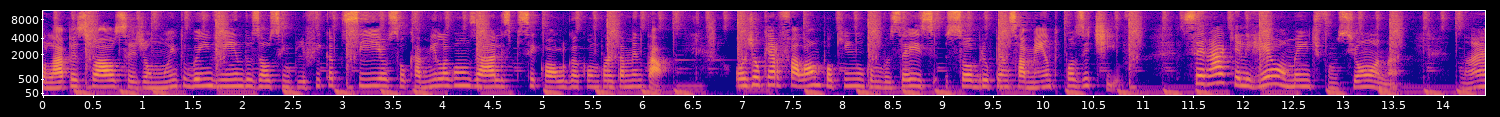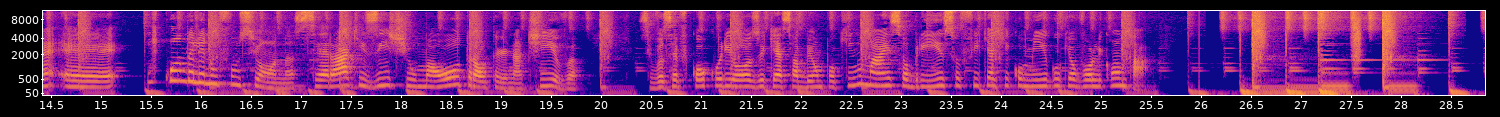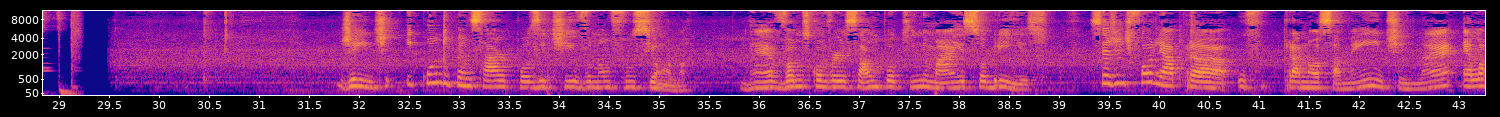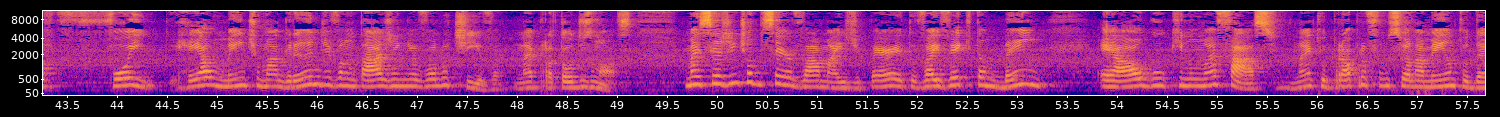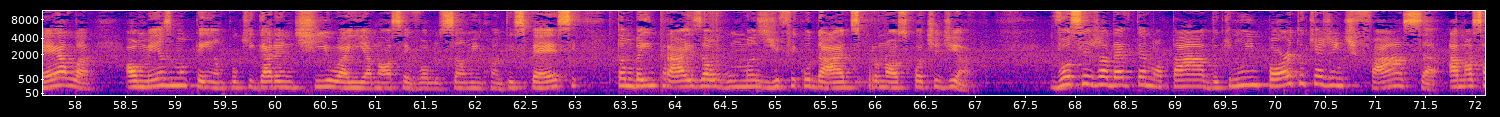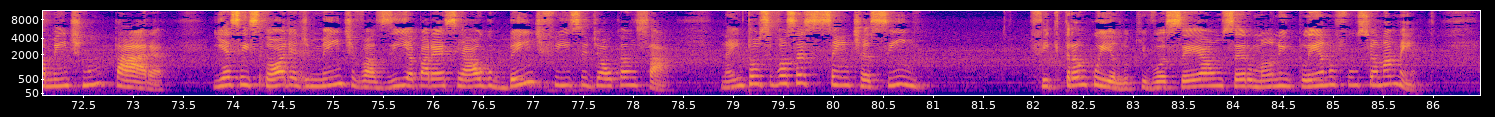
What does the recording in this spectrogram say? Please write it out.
Olá pessoal, sejam muito bem-vindos ao Simplifica Psi. Eu sou Camila Gonzalez, psicóloga comportamental. Hoje eu quero falar um pouquinho com vocês sobre o pensamento positivo. Será que ele realmente funciona? Né? É... E quando ele não funciona, será que existe uma outra alternativa? Se você ficou curioso e quer saber um pouquinho mais sobre isso, fique aqui comigo que eu vou lhe contar. Gente, e quando pensar positivo não funciona? Né? Vamos conversar um pouquinho mais sobre isso. Se a gente for olhar para a nossa mente, né, ela foi realmente uma grande vantagem evolutiva né, para todos nós. Mas se a gente observar mais de perto, vai ver que também é algo que não é fácil, né? Que o próprio funcionamento dela ao mesmo tempo que garantiu aí a nossa evolução enquanto espécie, também traz algumas dificuldades para o nosso cotidiano. Você já deve ter notado que não importa o que a gente faça, a nossa mente não para. E essa história de mente vazia parece algo bem difícil de alcançar. Né? Então, se você se sente assim, fique tranquilo que você é um ser humano em pleno funcionamento.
